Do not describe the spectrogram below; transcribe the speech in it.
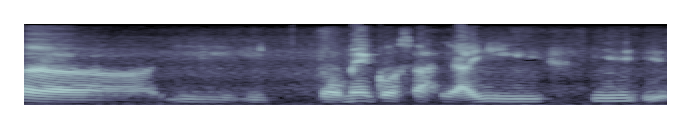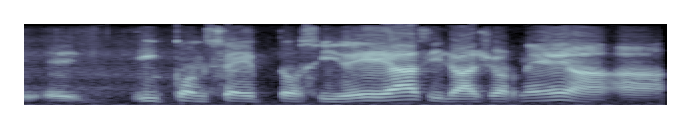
Ah, y, tomé cosas de ahí y, y conceptos, ideas, y lo ayorné a,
